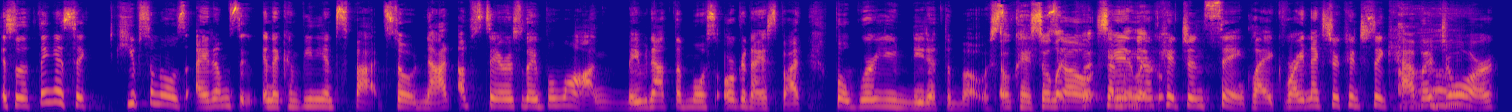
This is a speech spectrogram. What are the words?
And so the thing is to keep some of those items in a convenient spot. So not upstairs where they belong, maybe not the most organized spot, but where you need it the most. Okay, so, like, put something in your like- kitchen sink, like right next to your kitchen sink, have a Oh. drawer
